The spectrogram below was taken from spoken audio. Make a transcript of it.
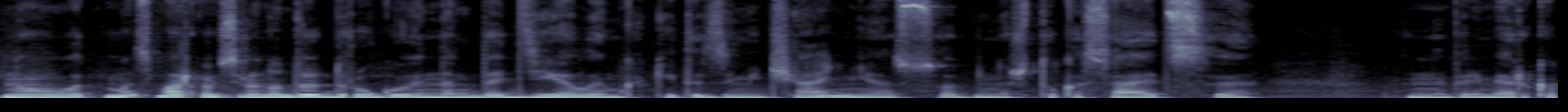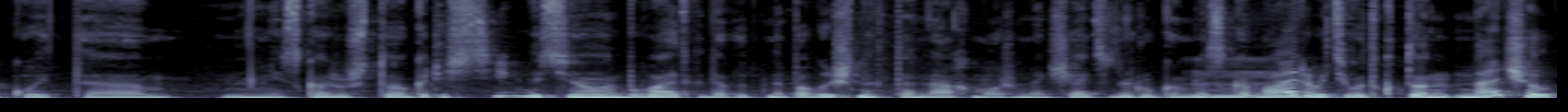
Ну, вот мы с Марком все равно друг другу иногда делаем какие-то замечания, особенно что касается, например, какой-то, не скажу, что агрессивности, но бывает, когда вот на повышенных тонах можем начать с другом разговаривать, и вот кто начал,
